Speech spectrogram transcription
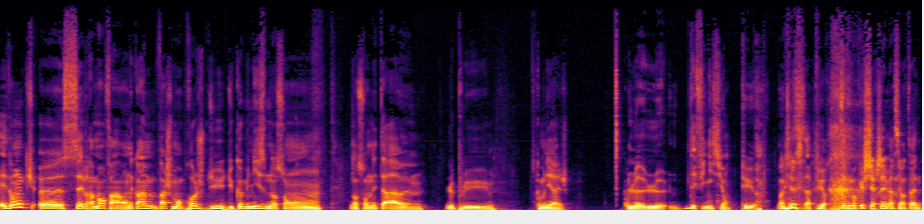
Et donc, euh, c'est vraiment, enfin, on est quand même vachement proche du, du communisme dans son, dans son état euh, le plus, comment dirais-je, le, le définition Pur. Ouais, c'est ça, pur. C'est le mot que je cherchais, merci Antoine.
